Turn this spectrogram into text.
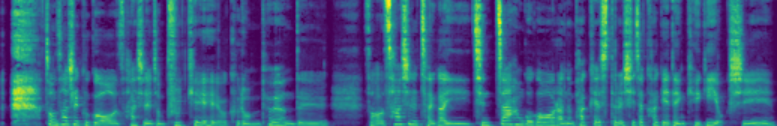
전 사실 그거 사실 좀 불쾌해요. 그런 표현들. 그래서 사실 제가 이 진짜 한국어라는 팟캐스트를 시작하게 된 계기 역시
